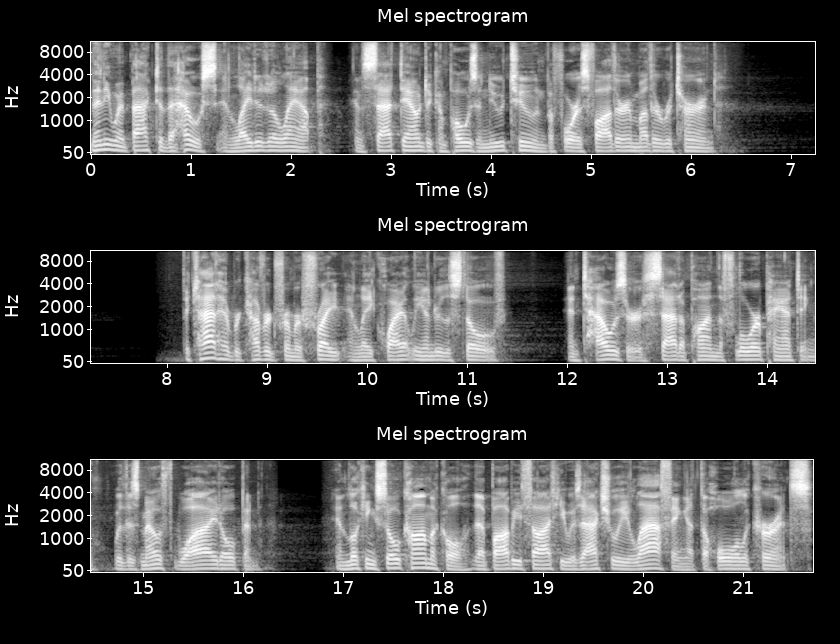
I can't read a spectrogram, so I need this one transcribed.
Then he went back to the house and lighted a lamp and sat down to compose a new tune before his father and mother returned. The cat had recovered from her fright and lay quietly under the stove, and Towser sat upon the floor panting, with his mouth wide open, and looking so comical that Bobby thought he was actually laughing at the whole occurrence.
